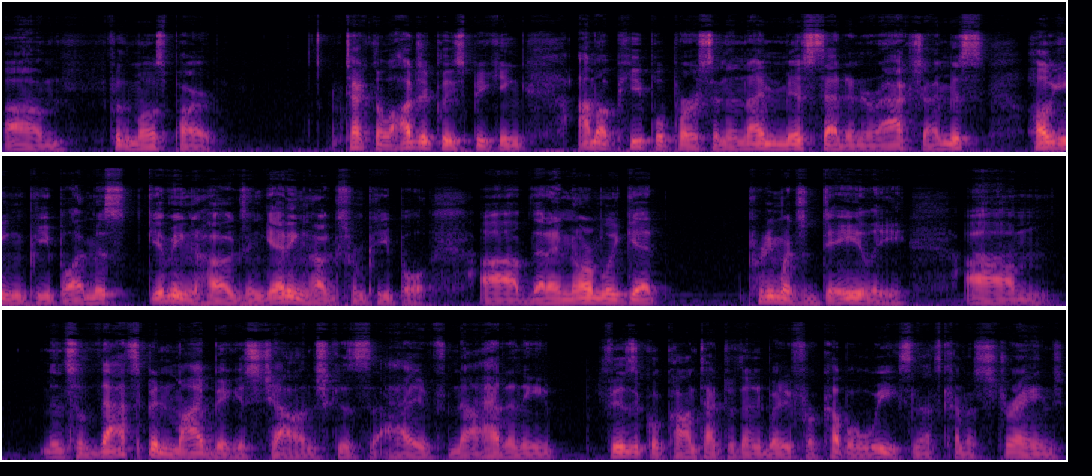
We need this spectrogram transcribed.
um, for the most part. Technologically speaking, I'm a people person, and I miss that interaction. I miss hugging people. I miss giving hugs and getting hugs from people uh, that I normally get pretty much daily. Um, and so that's been my biggest challenge because I've not had any physical contact with anybody for a couple weeks, and that's kind of strange.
